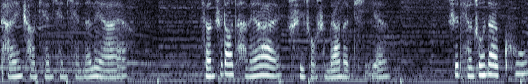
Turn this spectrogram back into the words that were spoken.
谈一场甜甜甜的恋爱啊！想知道谈恋爱是一种什么样的体验，是甜中带哭，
